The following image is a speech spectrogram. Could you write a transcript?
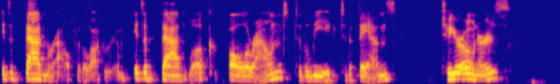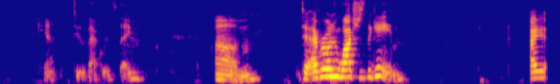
it's a bad morale for the locker room. It's a bad look all around to the league, to the fans, to your owners. I can't do the backwards thing. Um, to everyone who watches the game. I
